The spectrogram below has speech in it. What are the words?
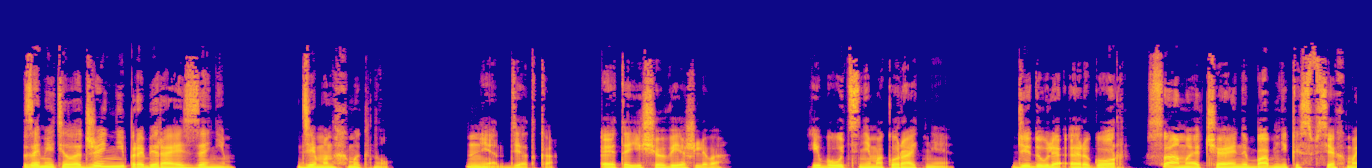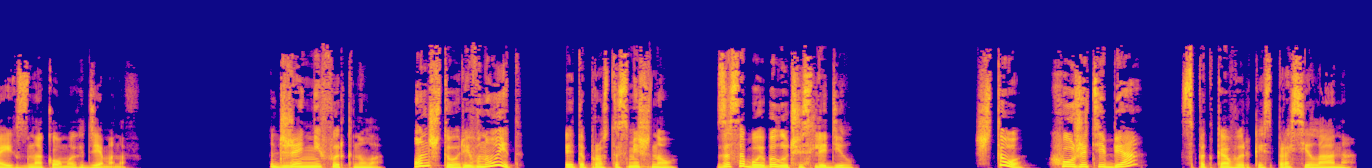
— заметила Дженни, пробираясь за ним. Демон хмыкнул. «Нет, детка, это еще вежливо. И будь с ним аккуратнее. Дедуля Эргор — самый отчаянный бабник из всех моих знакомых демонов. Дженни фыркнула. «Он что, ревнует? Это просто смешно. За собой бы лучше следил». «Что, хуже тебя?» — с подковыркой спросила она.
